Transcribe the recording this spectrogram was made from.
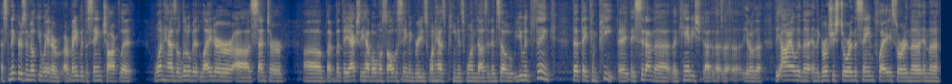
a Snickers and Milky Way are, are made with the same chocolate, One has a little bit lighter uh, center, uh, but but they actually have almost all the same ingredients. One has peanuts, one doesn't, and so you would think that they compete. They, they sit on the the candy, uh, the, the, you know, the, the aisle in the in the grocery store in the same place, or in the in the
